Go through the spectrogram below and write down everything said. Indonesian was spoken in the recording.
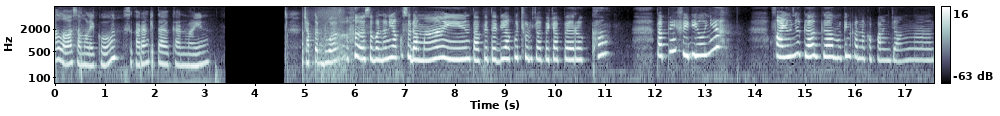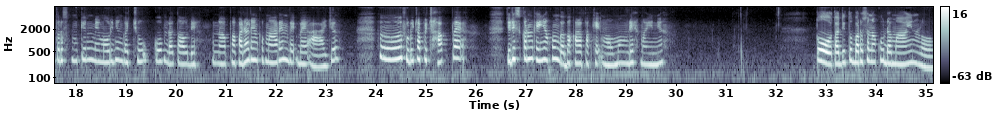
Halo, Assalamualaikum. Sekarang kita akan main chapter 2. Sebenarnya aku sudah main, tapi tadi aku curi capek-capek rekam. Tapi videonya filenya gagal, mungkin karena kepanjangan, terus mungkin memorinya nggak cukup, nggak tahu deh kenapa. Padahal yang kemarin baik-baik aja. Uh, sudah capek-capek. Jadi sekarang kayaknya aku nggak bakal pakai ngomong deh mainnya. Tuh, tadi tuh barusan aku udah main loh.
